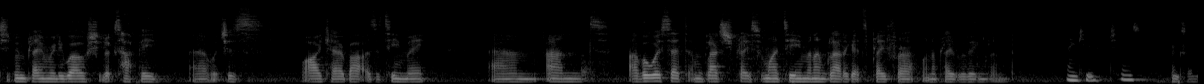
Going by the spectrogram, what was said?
she's been playing really well. She looks happy uh, which is what I care about as a teammate. Um, and I've always said I'm glad she plays for my team, and I'm glad I get to play for her when I play with England. Thank you. Cheers. Thanks, Emma.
